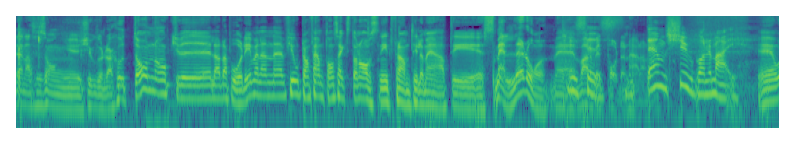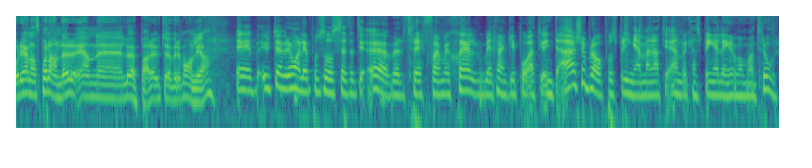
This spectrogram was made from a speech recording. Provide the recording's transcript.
Denna säsong eh, 2017 och vi laddar på. Det är en 14, 15, 16 avsnitt fram till och med att det smäller då med Precis. Varvet-podden här. Den 20 maj. Eh, Och det är Anna Spolander, en eh, löpare utöver det vanliga. Eh, utöver det vanliga på så sätt att jag överträffar mig själv med tanke på att jag inte är så bra på att springa men att jag ändå kan springa längre än vad man tror.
